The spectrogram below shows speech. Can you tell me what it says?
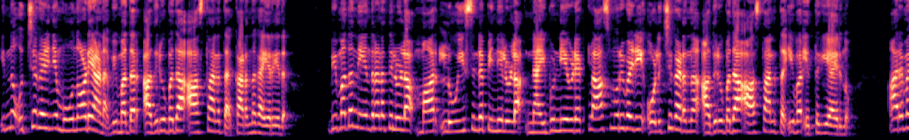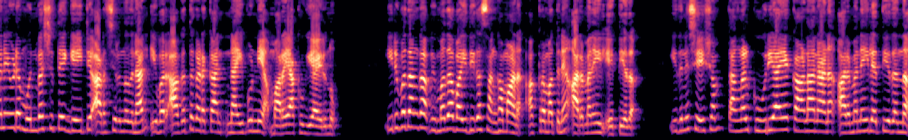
ഇന്ന് ഉച്ചകഴിഞ്ഞ് മൂന്നോടെയാണ് വിമതർ അതിരൂപത ആസ്ഥാനത്ത് കടന്നു കയറിയത് വിമത നിയന്ത്രണത്തിലുള്ള മാർ ലൂയിസിന്റെ പിന്നിലുള്ള നൈപുണ്യയുടെ ക്ലാസ് മുറി വഴി ഒളിച്ചു കടന്ന് അതിരൂപത ആസ്ഥാനത്ത് ഇവർ എത്തുകയായിരുന്നു. അരമനയുടെ മുൻവശത്തെ ഗേറ്റ് അടച്ചിരുന്നതിനാൽ ഇവർ അകത്ത് കടക്കാൻ നൈപുണ്യ മറയാക്കുകയായിരുന്നു. ഇരുപതംഗ വിമത വൈദിക സംഘമാണ് അക്രമത്തിന് അരമനയിൽ എത്തിയത്. ഇതിനുശേഷം തങ്ങൾ കൂരിയായെ കാണാനാണ് അരമനയിലെത്തിയതെന്ന്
